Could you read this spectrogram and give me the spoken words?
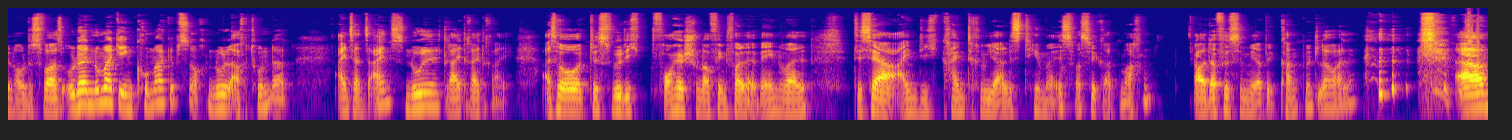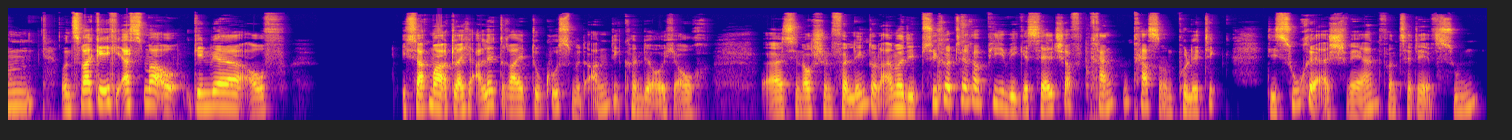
genau, das war's. Oder Nummer gegen Kummer gibt's noch 0800 111 0333. Also das würde ich vorher schon auf jeden Fall erwähnen, weil das ja eigentlich kein triviales Thema ist, was wir gerade machen. Aber dafür sind wir ja bekannt mittlerweile. ähm, und zwar gehe ich erstmal, gehen wir auf, ich sag mal gleich alle drei Dokus mit an, die könnt ihr euch auch, äh, sind auch schon verlinkt. Und einmal die Psychotherapie, wie Gesellschaft, Krankenkassen und Politik die Suche erschweren von ZDF Zoom.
